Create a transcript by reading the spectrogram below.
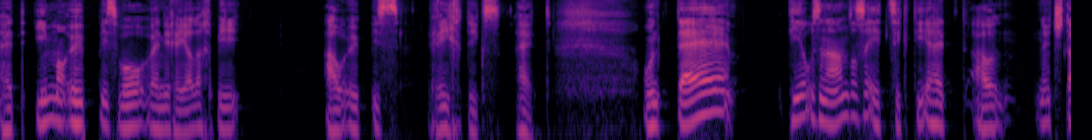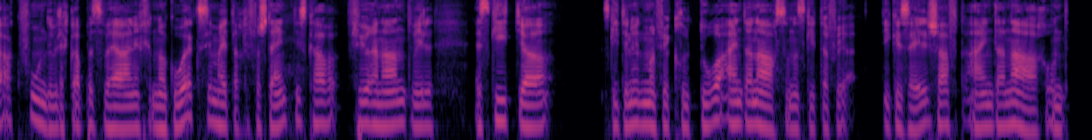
hat immer etwas, wo, wenn ich ehrlich bin, auch etwas Richtiges hat. Und der, die Auseinandersetzung, die hat auch nicht stattgefunden, weil ich glaube, es wäre eigentlich noch gut gewesen, man hätte ein bisschen Verständnis gehabt füreinander, weil es gibt ja, es gibt ja nicht nur für Kultur ein danach, sondern es gibt auch für die Gesellschaft ein danach. Und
